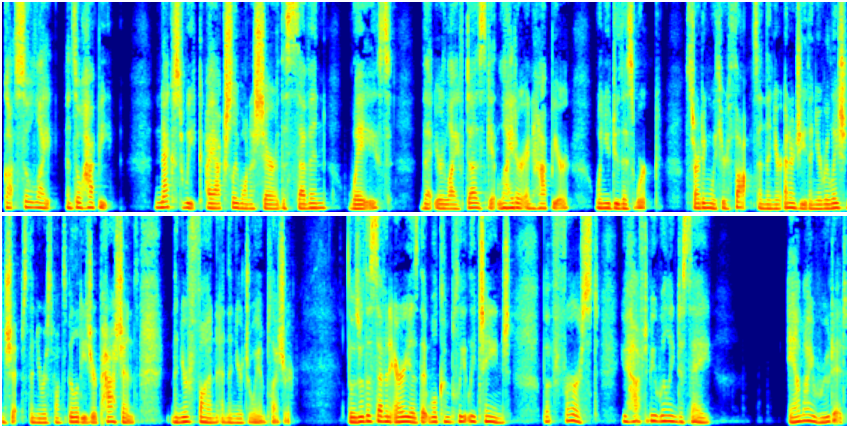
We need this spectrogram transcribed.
got so light and so happy. Next week, I actually want to share the seven ways that your life does get lighter and happier when you do this work, starting with your thoughts and then your energy, then your relationships, then your responsibilities, your passions, then your fun, and then your joy and pleasure. Those are the seven areas that will completely change. But first, you have to be willing to say, Am I rooted?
